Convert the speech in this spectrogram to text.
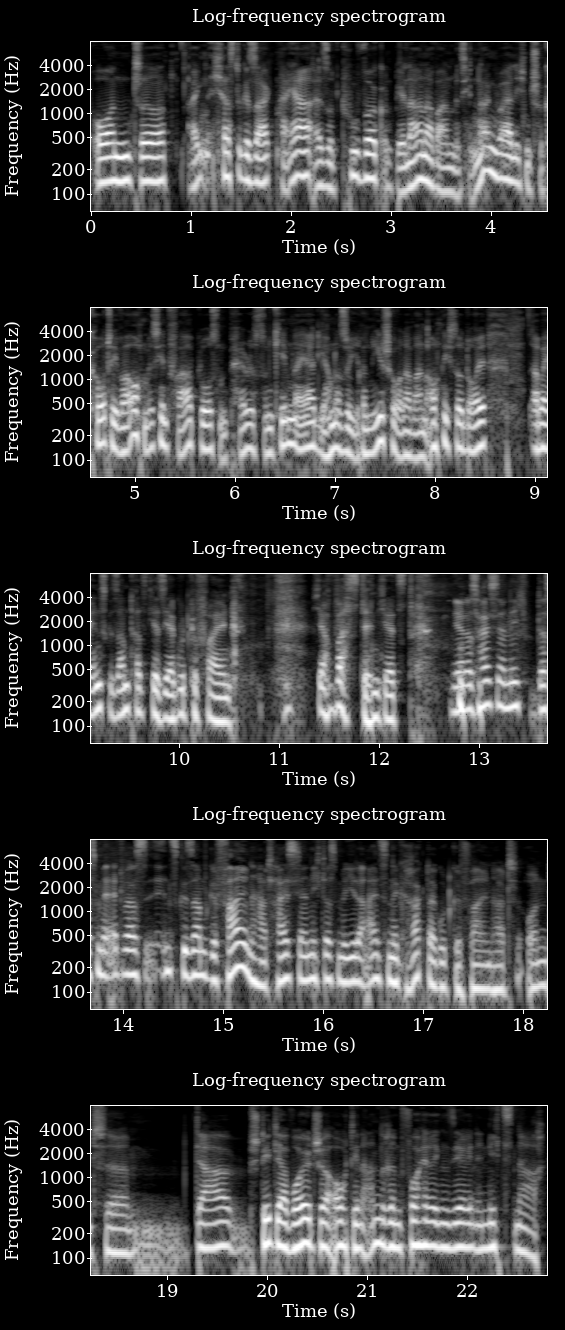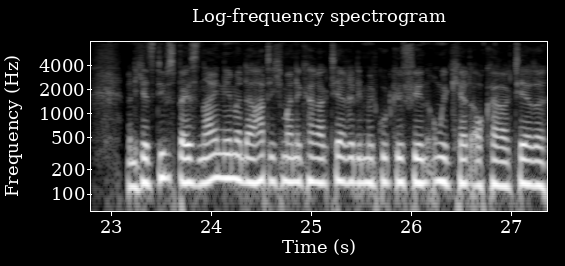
und äh, eigentlich hast du gesagt, naja, also Tuvok und Belana waren ein bisschen langweilig und Chakotay war auch ein bisschen farblos und Paris und Kim, naja, die haben da so ihre Nische oder waren auch nicht so doll. Aber insgesamt hat es dir sehr gut gefallen. ja, was denn jetzt? ja, das heißt ja nicht, dass mir etwas insgesamt gefallen hat, heißt ja nicht, dass mir jeder einzelne Charakter gut gefallen hat. Und ähm, da steht ja Voyager auch den anderen vorherigen Serien in nichts nach. Wenn ich jetzt Deep Space Nine nehme, da hatte ich meine Charaktere, die mir gut gefielen, umgekehrt auch Charaktere,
